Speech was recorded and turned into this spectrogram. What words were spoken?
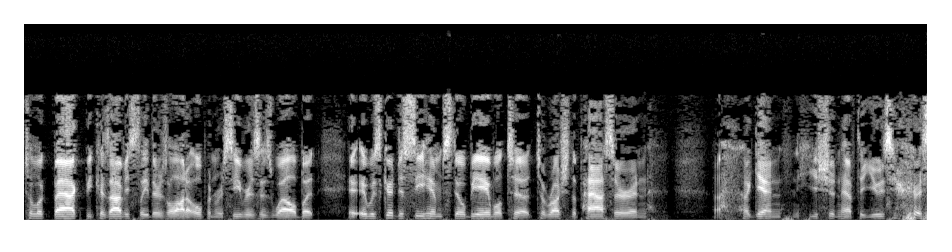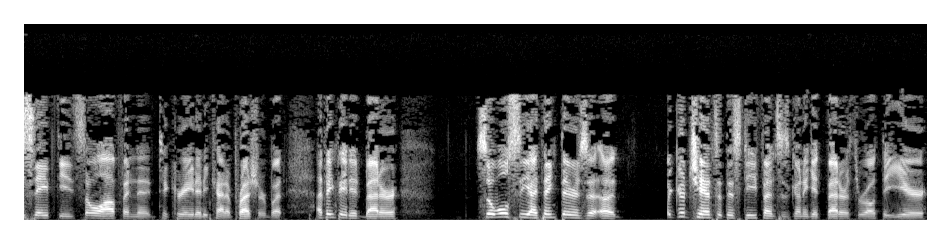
to look back because obviously there's a lot of open receivers as well. But it, it was good to see him still be able to to rush the passer. And uh, again, you shouldn't have to use your safety so often to, to create any kind of pressure. But I think they did better. So we'll see. I think there's a a good chance that this defense is going to get better throughout the year.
